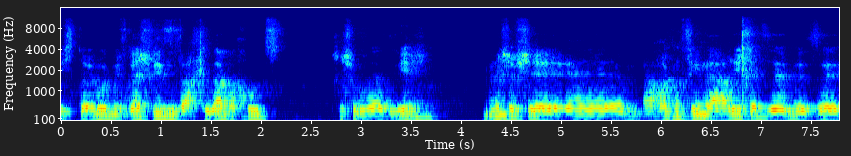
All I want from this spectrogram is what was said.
הסתובבות, מפגש פיזי ואכילה בחוץ, חשוב להדגיש. אני חושב שאנחנו רק מתחילים להעריך את זה, וזה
